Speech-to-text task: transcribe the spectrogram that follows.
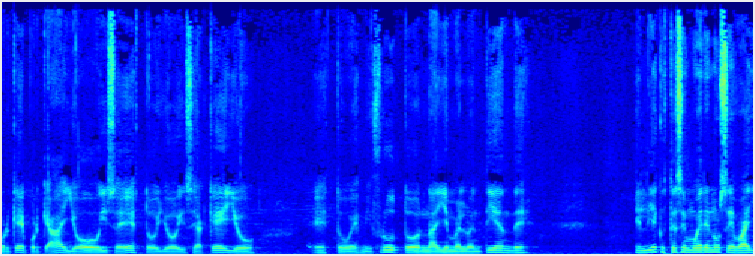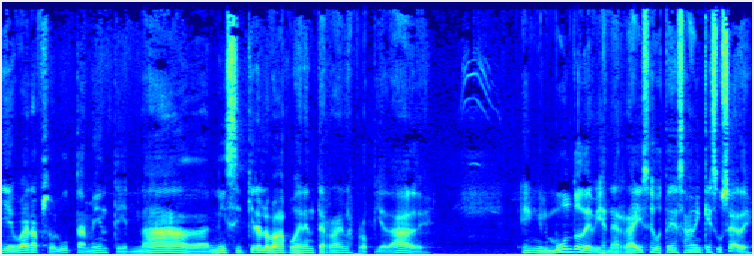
¿Por qué? Porque, ay, yo hice esto, yo hice aquello, esto es mi fruto, nadie me lo entiende. El día que usted se muere no se va a llevar absolutamente nada, ni siquiera lo van a poder enterrar en las propiedades. En el mundo de bienes raíces ustedes saben qué sucede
